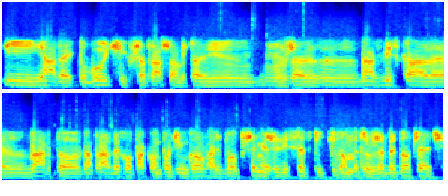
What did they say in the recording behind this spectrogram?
i Jarek Wójcik. Przepraszam, że, tutaj, że nazwiska, ale warto naprawdę chłopakom podziękować, bo przemierzyli setki kilometrów, żeby dotrzeć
